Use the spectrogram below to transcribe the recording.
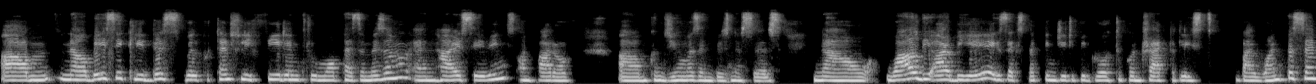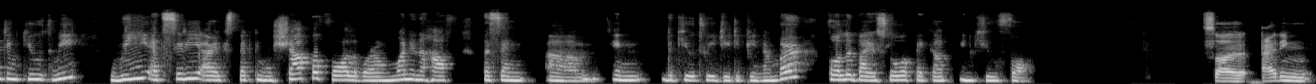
Um, now, basically, this will potentially feed in through more pessimism and higher savings on part of um, consumers and businesses. Now, while the RBA is expecting GDP growth to contract at least by 1% in Q3, we at Citi are expecting a sharper fall of around 1.5% um, in the Q3 GDP number, followed by a slower pickup in Q4. So, adding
